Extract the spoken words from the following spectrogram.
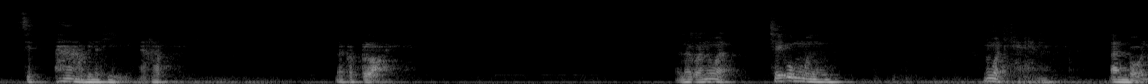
15 วินาทีนะครับ แล้วก็ปล่อย แล้วก็นวดใช้อุ้งมือ นวดแขนด้านบน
